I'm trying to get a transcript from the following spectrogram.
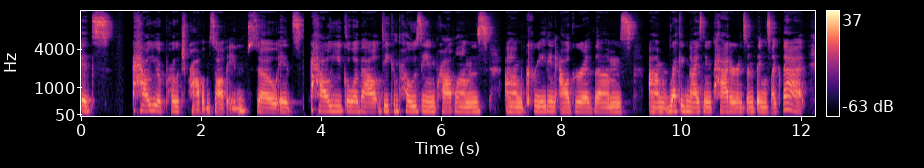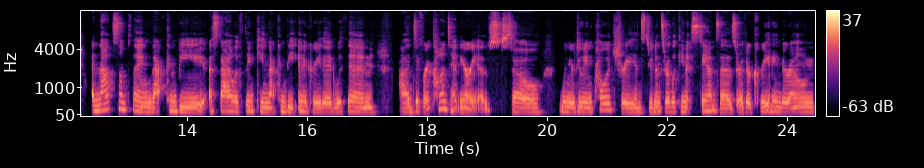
it's how you approach problem solving. So it's how you go about decomposing problems, um, creating algorithms, um, recognizing patterns and things like that. And that's something that can be a style of thinking that can be integrated within uh, different content areas. So when you're doing poetry and students are looking at stanzas or they're creating their own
